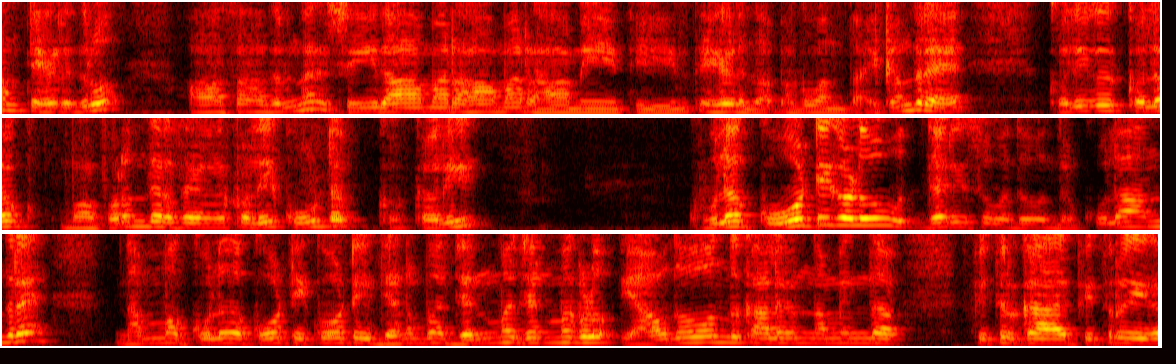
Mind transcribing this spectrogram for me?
ಅಂತ ಹೇಳಿದ್ರು ಆ ಸಾಧನ ಶ್ರೀರಾಮ ರಾಮ ರಾಮೇತಿ ಅಂತ ಹೇಳಿದ ಭಗವಂತ. ಯಾಕಂದ್ರೆ ಕೊಲಿ ಕೊಲ ಪುರಂದರ ಕಲಿ ಕೊಲಿ ಕೂಟ ಕಲಿ ಕುಲ ಕೋಟಿಗಳು ಉದ್ಧರಿಸುವುದು ಅಂದ್ರೆ ಕುಲ ಅಂದ್ರೆ ನಮ್ಮ ಕುಲದ ಕೋಟಿ ಕೋಟಿ ಜನ್ಮ ಜನ್ಮ ಜನ್ಮಗಳು. ಯಾವುದೋ ಒಂದು ಕಾಲ ನಮ್ಮಿಂದ ಪಿತೃಕಾ ಪಿತೃ ಈಗ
